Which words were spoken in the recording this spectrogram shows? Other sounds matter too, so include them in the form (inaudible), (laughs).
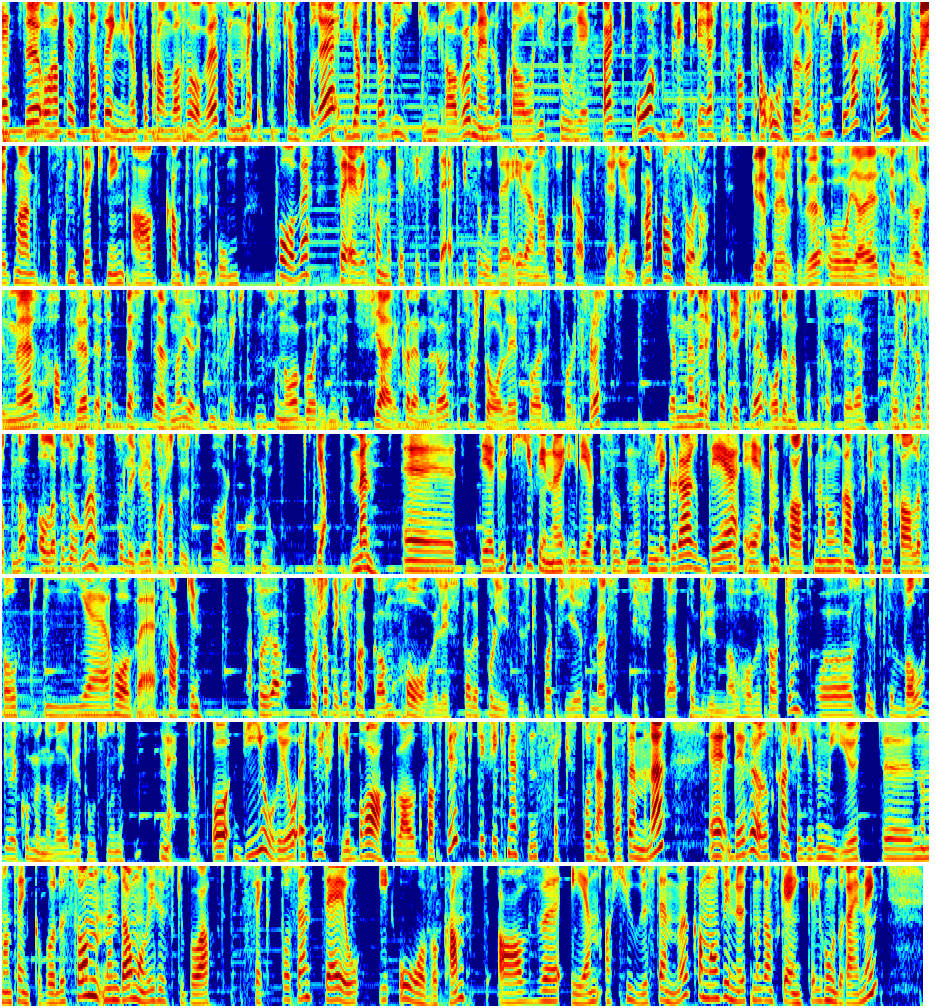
Etter å ha testa sengene på Canvas HV sammen med ekscampere, jakta vikinggraver med en lokal historieekspert og blitt irettesatt av ordføreren som ikke var helt fornøyd med Agderpostens dekning av kampen om HV, så er vi kommet til siste episode i denne podkastserien. I hvert fall så langt. Grete Helgebø og jeg, Sindre Haugen Mehl, har prøvd etter beste evne å gjøre konflikten som nå går inn i sitt fjerde kalenderår, forståelig for folk flest gjennom en rekke artikler og denne podkastserien. Og hvis ikke du har fått med deg alle episodene, så ligger de fortsatt ute på Agderposten nå. Ja, men eh, det du ikke finner i de episodene som ligger der, det er en prat med noen ganske sentrale folk i eh, HV-saken. For Vi har fortsatt ikke snakka om HV-lista, det politiske partiet som ble stifta pga. HV-saken, og stilte til valg ved kommunevalget i 2019. Nettopp. Og de gjorde jo et virkelig brakvalg, faktisk. De fikk nesten 6% av stemmene. Eh, det høres kanskje ikke så mye ut eh, når man tenker på det sånn, men da må vi huske på at 6% det er jo i overkant av én av 20 stemmer, kan man finne ut med ganske enkel hoderegning.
